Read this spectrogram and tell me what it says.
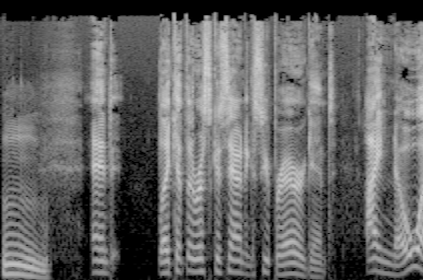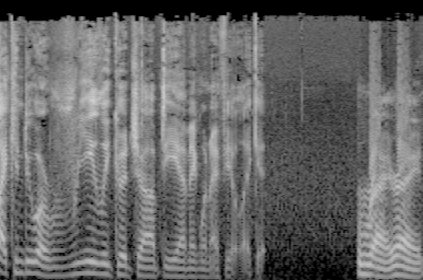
Mm. And like at the risk of sounding super arrogant, I know I can do a really good job DMing when I feel like it. Right. Right.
